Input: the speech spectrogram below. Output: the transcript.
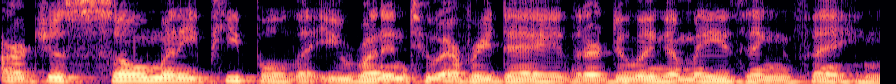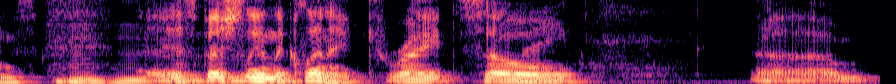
are just so many people that you run into every day that are doing amazing things mm-hmm. especially in the clinic right so right. Um,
